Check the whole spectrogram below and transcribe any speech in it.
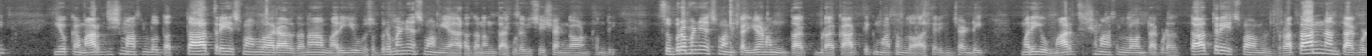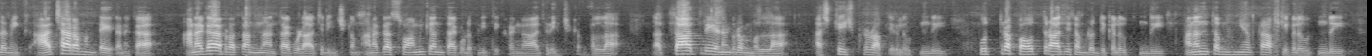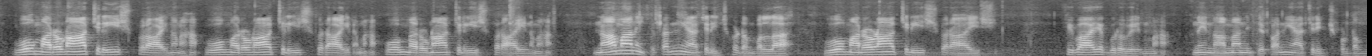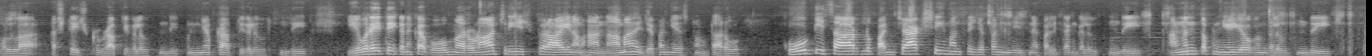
ఈ యొక్క మార్గశిర మాసంలో దత్తాత్రేయ స్వామి వారి ఆరాధన మరియు సుబ్రహ్మణ్య స్వామి ఆరాధన అంతా కూడా విశేషంగా ఉంటుంది. సుబ్రహ్మణ్య స్వామి కళ్యాణం అంతా కూడా కార్తీక మాసంలో ఆచరించండి. మరియు మార్గశిర మాసంలో అంతా కూడా దత్తాత్రేయ స్వామి వ్రతాన్ని అంతా కూడా మీకు ఆచారం ఉంటే కనుక అనగా వ్రతాన్ని అంతా కూడా ఆచరించడం అనగా స్వామికి అంతా కూడా ప్రీతికరంగా ఆచరించడం వల్ల దత్తాత్రేయ అనుగ్రహం వల్ల అష్టేశ్వర ప్రాప్తి కలుగుతుంది. పుత్ర పౌత్రాది సమృద్ధి కలుగుతుంది. అనంత ప్రాప్తి కలుగుతుంది. ఓం అరుణాచలేశ్వరాయ నమ. ఓం అరుణాచలేశ్వరాయ నమ. ఓం అరుణాచలేశ్వరాయ నమ. నామాన్ని జపాన్ని ఆచరించుకోవడం వల్ల ఓం అరుణాచలేశ్వరాయ శివాయ గురువే నమ. అనే నామాన్ని జపాన్ని ఆచరించుకోవడం వల్ల అష్టేశ్వర ప్రాప్తి కలుగుతుంది పుణ్యప్రాప్తి కలుగుతుంది. ఎవరైతే కనుక ఓం అరుణాచలేశ్వరాయ నమ నామాన్ని జపం చేస్తూ ఉంటారో కోటి సార్లు మంత్రి జపం చేసిన ఫలితం కలుగుతుంది అనంత పుణ్యయోగం కలుగుతుంది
